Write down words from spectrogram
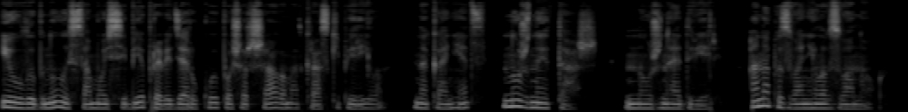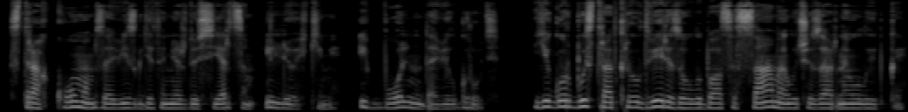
и улыбнулась самой себе, проведя рукой по шершавым от краски перилам. Наконец, нужный этаж, нужная дверь. Она позвонила в звонок. Страх комом завис где-то между сердцем и легкими и больно давил грудь. Егор быстро открыл дверь и заулыбался самой лучезарной улыбкой.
